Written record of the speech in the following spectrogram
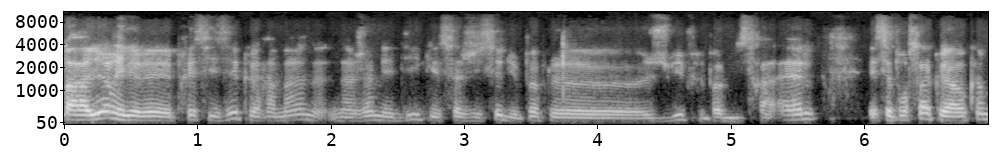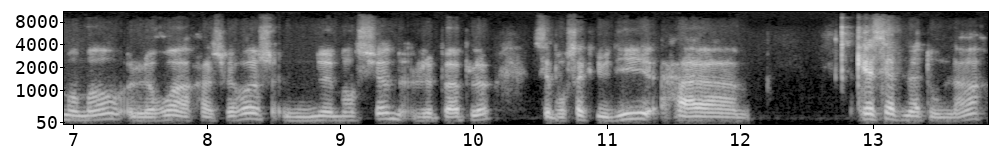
par ailleurs, il avait précisé que Haman n'a jamais dit qu'il s'agissait du peuple euh, juif, le peuple d'Israël, et c'est pour ça qu'à aucun moment le roi Achashverosh ne mentionne le peuple. C'est pour ça qu'il lui dit Kesef Natumnar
